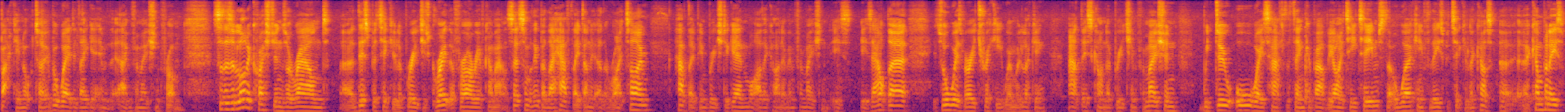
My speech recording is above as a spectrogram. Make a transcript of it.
back in October. Where did they get that information from? So there's a lot of questions around uh, this particular breach. It's great that Ferrari have come out and said something, but they have they done it at the right time? Have they been breached again? What other kind of information is is out there? It's always very tricky when we're looking at this kind of breach information. We do always have to think about the IT teams that are working for these particular uh, uh, companies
